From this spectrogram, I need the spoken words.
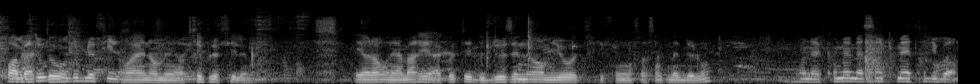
trois En dou- bateaux. en double fil. Ouais, non, mais en triple fil. Et alors on est amarré à côté de deux énormes yachts qui font 60 mètres de long. On est quand même à 5 mètres du bord.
